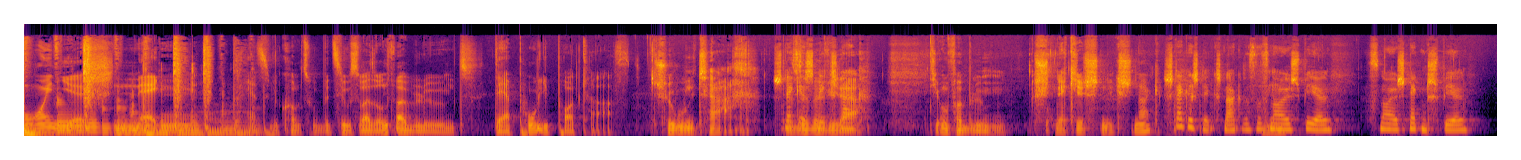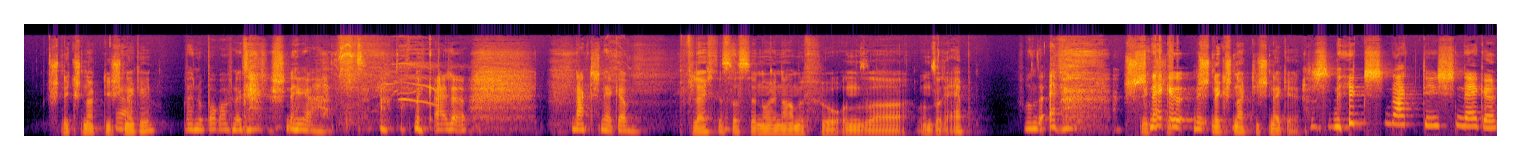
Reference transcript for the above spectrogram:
Moin, ihr Schnecken. Herzlich willkommen zu Beziehungsweise Unverblümt, der Poli-Podcast. Schönen guten Tag. Schnecke, sind wir Schnick, wieder. Schnack. Die Unverblümten. Schnecke, Schnick, Schnack. Schnecke, Schnick, Schnack, das ist das neue Spiel. Das neue Schneckenspiel. Schnick, Schnack, die Ja. Schnecke. Wenn du Bock auf eine kleine Schnecke hast. auf eine geile Nacktschnecke. Vielleicht ist das der neue Name für unser, unsere App. Unsere App. Schnick, Schnecke. Nee, Schnick, Schnack, die Schnecke. Schnick, Schnack, die Schnecke.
